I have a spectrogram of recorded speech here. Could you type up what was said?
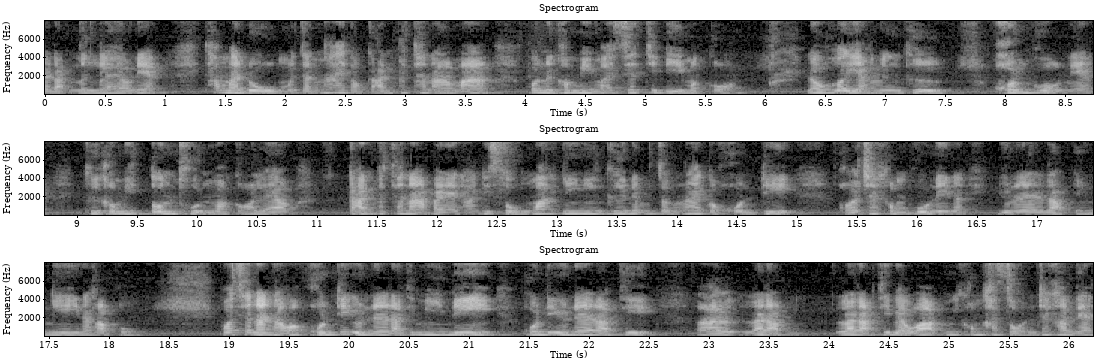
ระดับหนึ่งแล้วเนี่ย ถ้ามาดูมันจะง่ายต่อการพัฒนามาก เพราะหนึ่งเขามี mindset ที่ดีมาก่อน แล้วก็อย่างหนึ่งคือ คนพวกเนี่ยคือเขามีต้นทุนมาก่อนแล้ว การพัฒนาไปในทางที่สูงมากยิ่งยิ่งขึ้นเนี่ยมันจะง่ายกว่าคนที่ขอใช้คำพูดนี้นะอยู่ในระดับอย่างนี้นะครับผมเพราะฉะนั้นถามว่าคนที่อยู่ในระดับที่มีหนี้คนที่อยู่ในระดับที่ระดับระดับที่แบบว่ามีความขัดสนใช้คำเนี้ย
